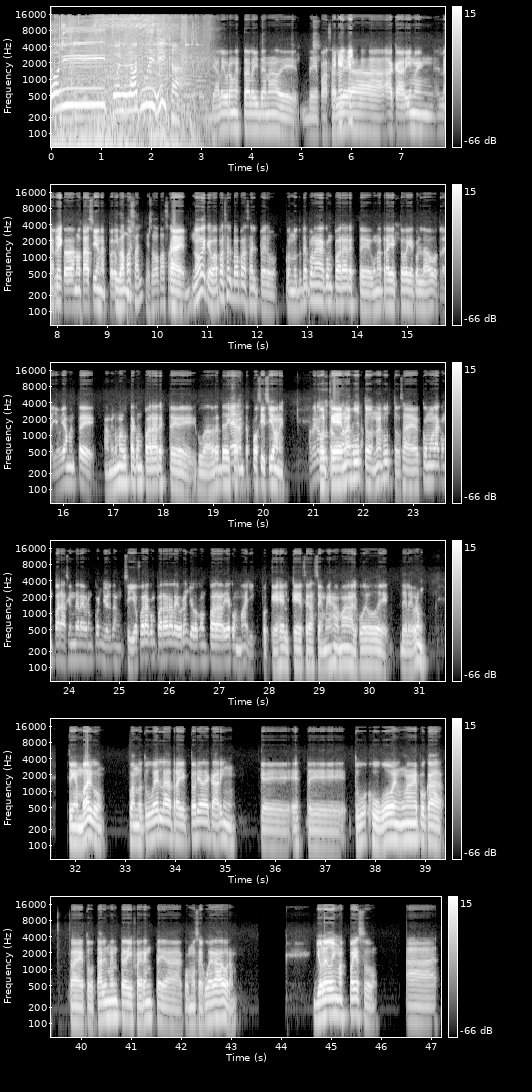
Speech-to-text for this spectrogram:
solito en la guirita. Ya LeBron está ley de nada de, de pasarle a, a Karim en, la lista de anotaciones. Pero y va a pasar, eso va a pasar. no, de que va a pasar, va a pasar, pero cuando tú te pones a comparar este una trayectoria con la otra, y obviamente a mí no me gusta comparar este jugadores de diferentes posiciones porque no es justo, no es justo. O sea, es como la comparación de LeBron con Jordan. Si yo fuera a comparar a LeBron, yo lo compararía con Magic, porque es el que se asemeja más al juego de, LeBron. Sin embargo, cuando tú ves la trayectoria de Karim, que este, tú jugó en una época totalmente diferente a como se juega ahora, yo le doy más peso a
